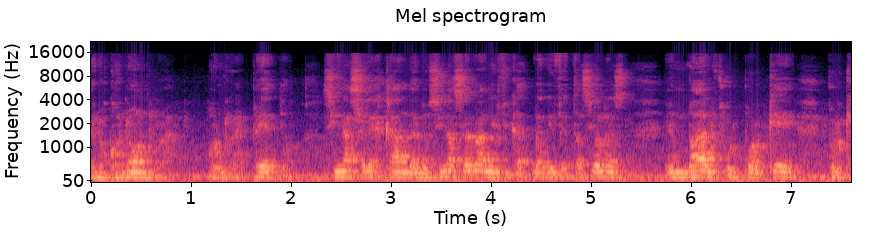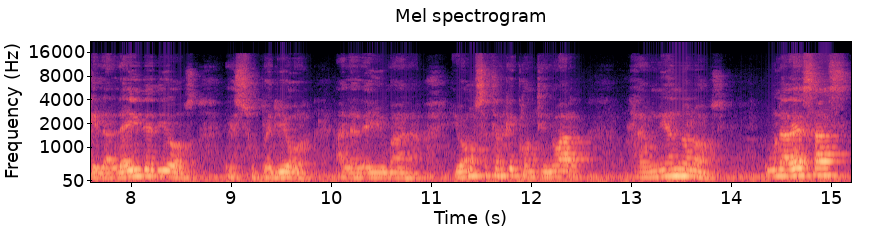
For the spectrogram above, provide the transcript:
pero con honra, con respeto, sin hacer escándalo, sin hacer manifestaciones en Balfour. ¿Por qué? Porque la ley de Dios es superior a la ley humana. Y vamos a tener que continuar reuniéndonos. Una de esas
